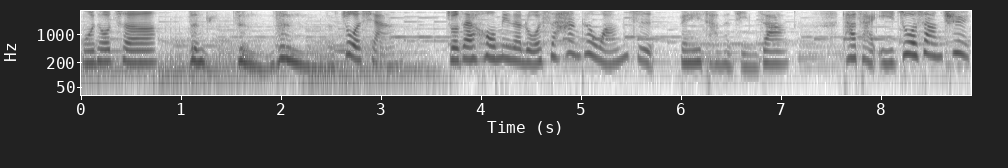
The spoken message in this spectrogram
摩托车噌噌噌的作响。坐在后面的罗斯汉克王子非常的紧张，他才一坐上去，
